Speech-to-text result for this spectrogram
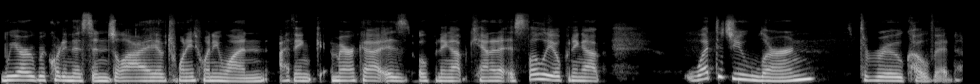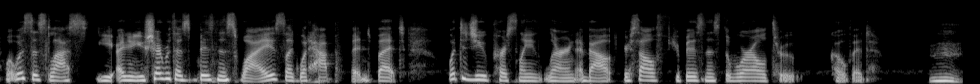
we are recording this in July of 2021. I think America is opening up, Canada is slowly opening up. What did you learn through COVID? What was this last year? I know you shared with us business wise, like what happened, but what did you personally learn about yourself, your business, the world through COVID? Mm.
